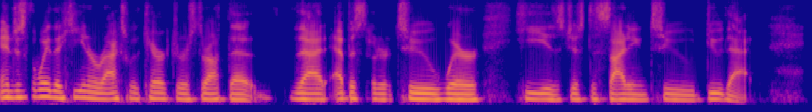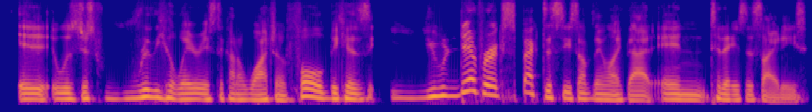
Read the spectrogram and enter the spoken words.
And just the way that he interacts with characters throughout that that episode or two where he is just deciding to do that it, it, was just really hilarious to kind of watch unfold because you never expect to see something like that in today's societies.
